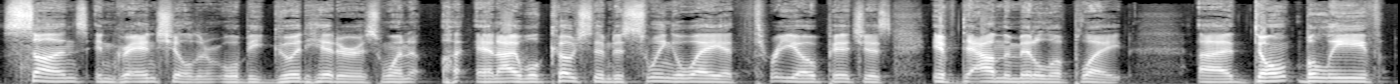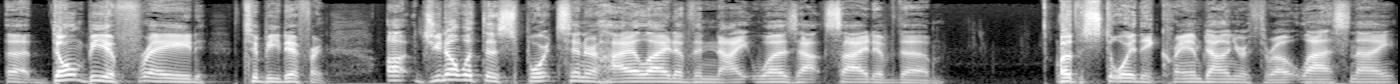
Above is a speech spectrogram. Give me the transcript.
sons, and grandchildren will be good hitters when, and I will coach them to swing away at 3-0 pitches if down the middle of plate. Uh, don't believe, uh, don't be afraid to be different. Uh, do you know what the SportsCenter highlight of the night was outside of the, of the story they crammed down your throat last night?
